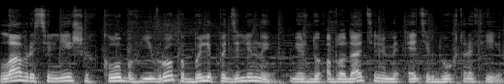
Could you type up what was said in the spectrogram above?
лавры сильнейших клубов Европы были поделены между обладателями этих двух трофеев.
